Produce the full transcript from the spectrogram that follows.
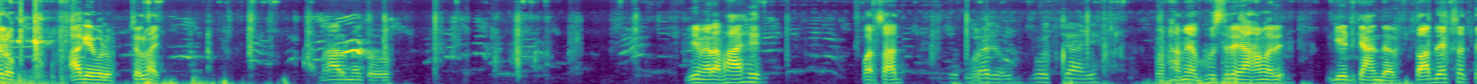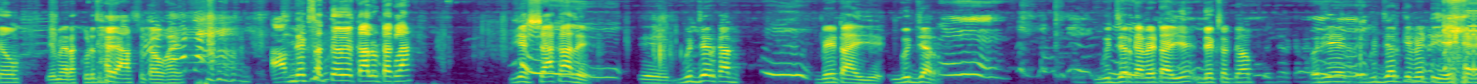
चलो आगे बढ़ो। चल भाई। मार नको ये मेरा भाई है प्रसाद। और हम यहाँ घुस रहे हैं हमारे गेट के अंदर। तो आप देख सकते हो ये मेरा कुर्ता है आ चुका हुआ है। आप देख सकते हो ये कालू टकला? ये शाकाल है ये गुज्जर का बेटा है ये गुज्जर। गुज्जर का बेटा ये देख सकते हो आप। और ये गुज्जर की बेटी है।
